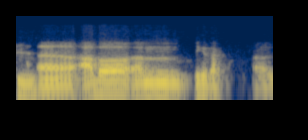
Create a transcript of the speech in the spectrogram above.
Mhm. Äh, aber ähm, wie gesagt, äh,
